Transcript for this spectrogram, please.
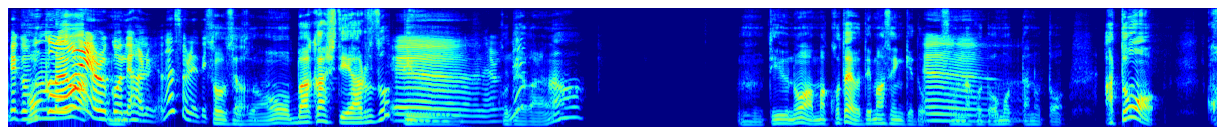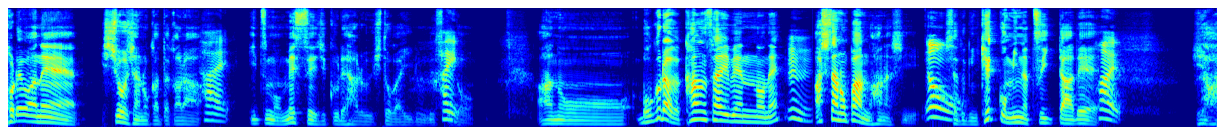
ーだから向こうは喜んではるんやな、それでそうそうそう。おバカしてやるぞっていう。ことやからな、うん、っていうのはまあ答えは出ませんけどそうん。んなこと思ったのと。あとこれはね視聴者の方からはい。いつもメッセージくれはる人がいるんですけど、あのー僕らが関西弁のねうん。明日のパンの話した時に結構みんなツイッターで「はい。いや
